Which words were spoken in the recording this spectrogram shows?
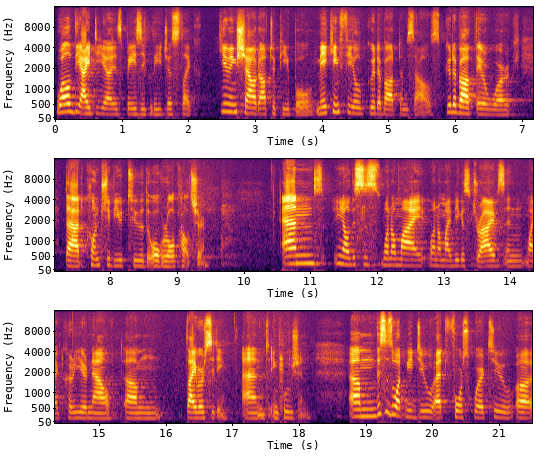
well, the idea is basically just like giving shout out to people, making feel good about themselves, good about their work that contribute to the overall culture. And you know, this is one of my one of my biggest drives in my career now: um, diversity and inclusion. Um, this is what we do at Foursquare too. Uh,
